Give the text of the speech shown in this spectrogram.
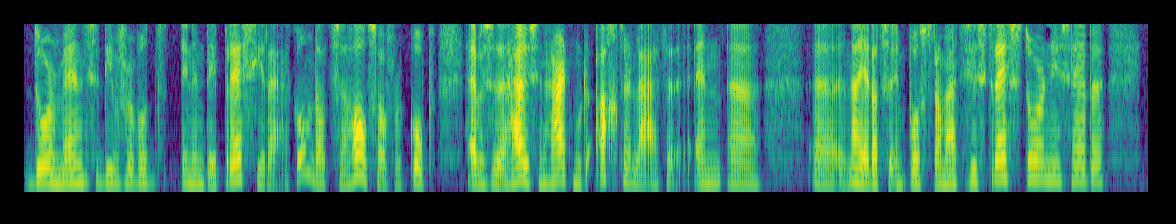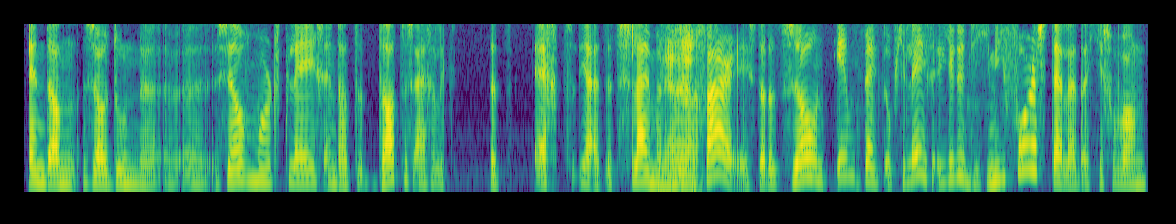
door mensen die bijvoorbeeld in een depressie raken. Omdat ze hals over kop hebben ze huis en haard moeten achterlaten. En uh, eh, nou ja, dat ze een posttraumatische stressstoornis hebben. En dan zodoende eh, zelfmoord plegen. En dat dat dus eigenlijk het echt ja, het, het sluimerende Ja, ja. gevaar is. Dat het zo'n impact op je leven. Je kunt het je niet voorstellen dat je gewoon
